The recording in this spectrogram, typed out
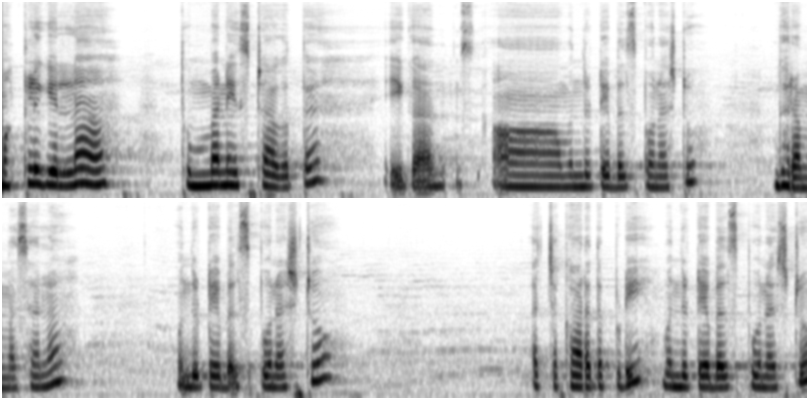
ಮಕ್ಕಳಿಗೆಲ್ಲ ತುಂಬಾ ಇಷ್ಟ ಆಗುತ್ತೆ. ಈಗ ಒಂದು ಟೇಬಲ್ ಸ್ಪೂನಷ್ಟು ಗರಂ ಮಸಾಲ, ಒಂದು ಟೇಬಲ್ ಸ್ಪೂನಷ್ಟು ಅಚ್ಚ ಖಾರದ ಪುಡಿ, ಒಂದು ಟೇಬಲ್ ಸ್ಪೂನಷ್ಟು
